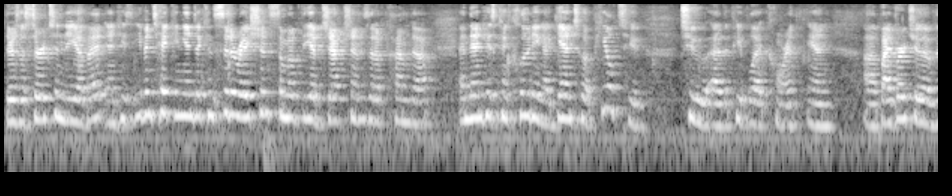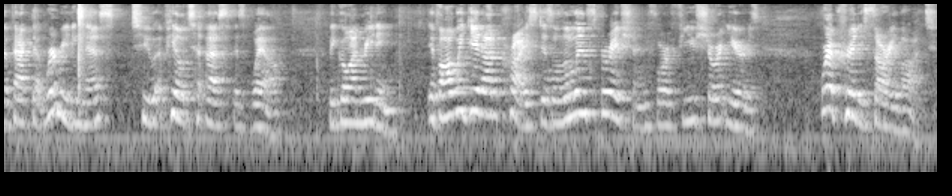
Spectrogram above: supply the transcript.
there's a certainty of it, and he's even taking into consideration some of the objections that have come up. And then he's concluding again to appeal to to uh, the people at Corinth, and uh, by virtue of the fact that we're reading this, to appeal to us as well. We go on reading. If all we get out of Christ is a little inspiration for a few short years, we're a pretty sorry lot.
